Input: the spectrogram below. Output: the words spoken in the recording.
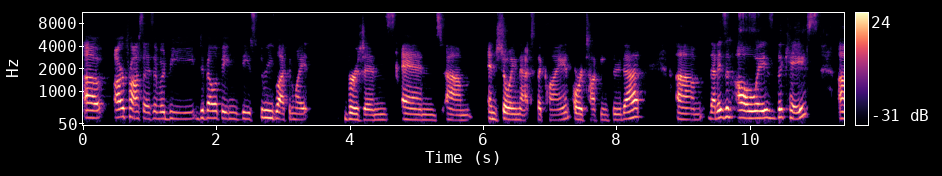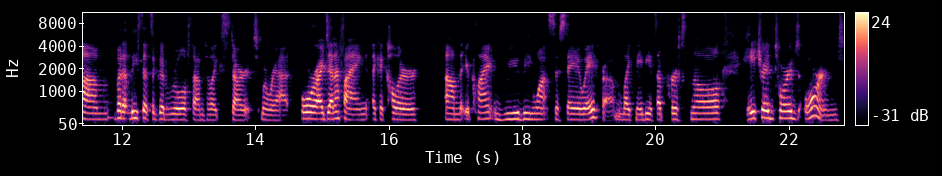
uh, our process it would be developing these three black and white versions and um, and showing that to the client or talking through that um, that isn't always the case um, but at least that's a good rule of thumb to like start where we're at or identifying like a color um, that your client really wants to stay away from. Like maybe it's a personal hatred towards orange.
